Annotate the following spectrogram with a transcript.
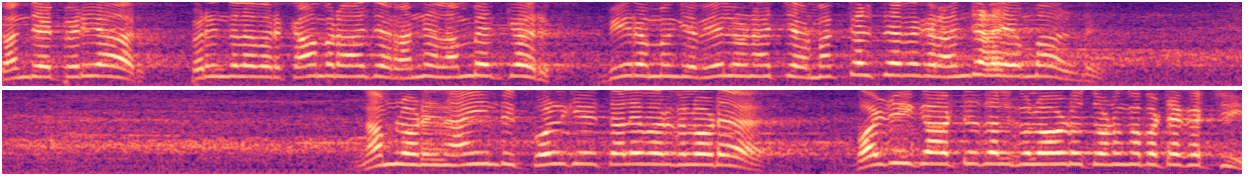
தந்தை பெரியார் பெருந்தலைவர் காமராஜர் அண்ணல் அம்பேத்கர் வீரமங்க வேலு நாச்சியார் மக்கள் சேவகர் அஞ்சலை அம்மாள் நம்மளுடைய ஐந்து கொள்கை தலைவர்களோட வழிகாட்டுதல்களோடு தொடங்கப்பட்ட கட்சி.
